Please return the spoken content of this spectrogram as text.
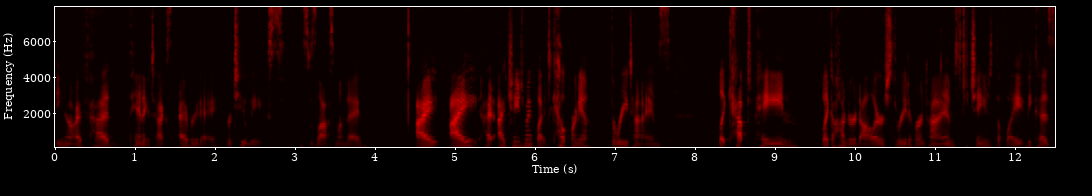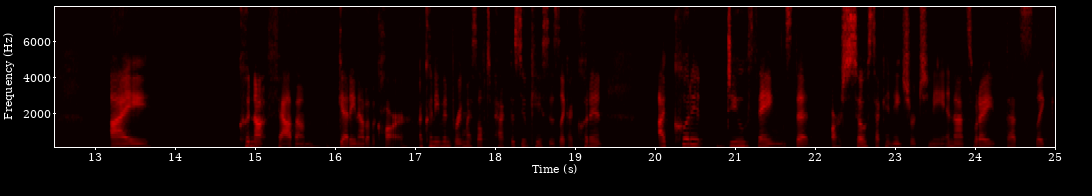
you know, I've had panic attacks every day for 2 weeks. This was last Monday. I I I changed my flight to California 3 times like kept paying like a hundred dollars three different times to change the flight because I could not fathom getting out of the car. I couldn't even bring myself to pack the suitcases. Like I couldn't I couldn't do things that are so second nature to me. And that's what I that's like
